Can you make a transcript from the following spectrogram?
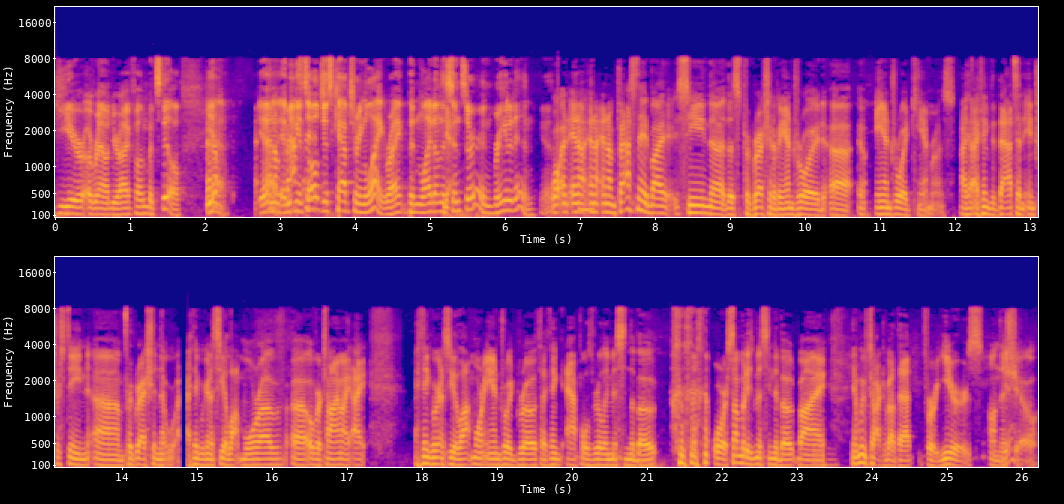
gear around your iPhone, but still, yeah, yeah. and I mean, it's all just capturing light, right? Putting light on the Yeah. sensor and bringing it in. Yeah. Well, and and, I, and, I, and I'm fascinated by seeing the, this progression of Android uh, Android cameras. I, I think that that's an interesting um, progression that I think we're going to see a lot more of uh, over time. I, I I think we're going to see a lot more Android growth. I think Apple's really missing the boat, or somebody's missing the boat by, mm-hmm. and we've talked about that for years on this Yeah. show.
